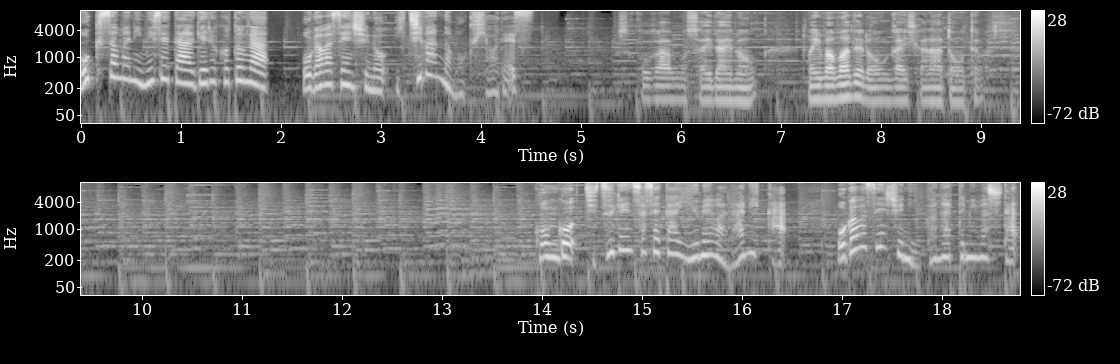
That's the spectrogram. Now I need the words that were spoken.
奥様に見せてあげることが小川選手の一番の目標です。そこがもう最大の、まあ、今までの恩返しかなと思ってます。今後実現させたい夢は何か小川選手に伺ってみました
